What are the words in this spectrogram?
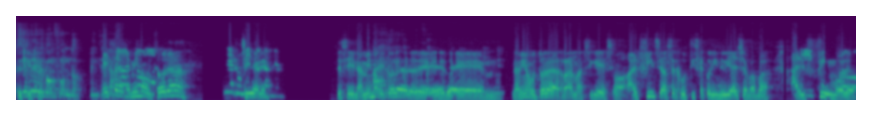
Sí, siempre sí, me confundo. entre Esta es la misma No, autora. Sí, también. Sí, sí, la misma Ah, autora de, de- la misma autora de Rarma, así que eso, al fin se va a hacer justicia con Inuyasha, papá. Al Sí, fin, boludo.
